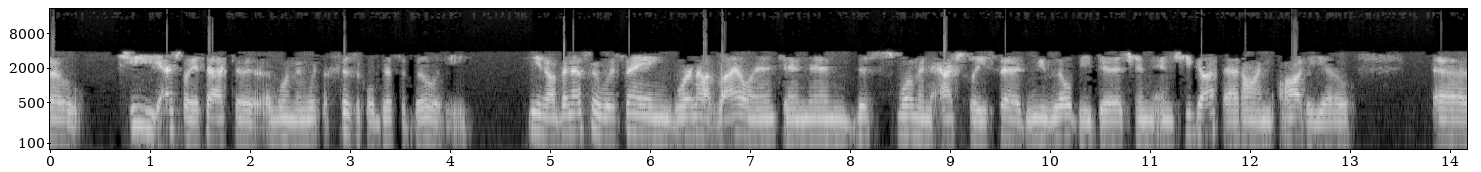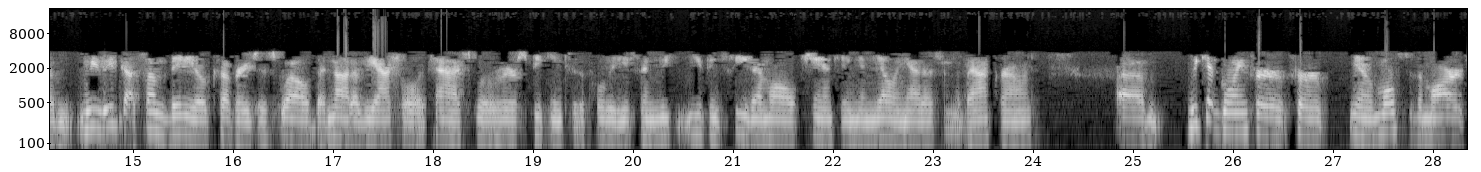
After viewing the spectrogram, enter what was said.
So she actually attacked a, a woman with a physical disability. You know, Vanessa was saying we're not violent and then this woman actually said we will be bitch and, and she got that on audio um, we, we've got some video coverage as well, but not of the actual attacks where we're speaking to the police, and we, you can see them all chanting and yelling at us in the background. Um, we kept going for for you know most of the march,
